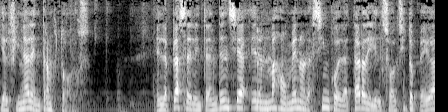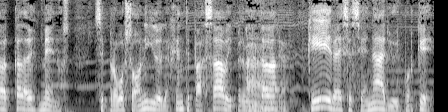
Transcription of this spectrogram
y al final entramos todos. En la plaza de la Intendencia eran más o menos las 5 de la tarde y el solcito pegaba cada vez menos. Se probó sonido y la gente pasaba y preguntaba Ah. Qué era ese escenario y por qué.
